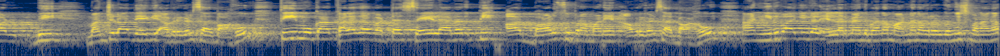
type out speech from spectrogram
R P Manjula Devi அவர்கள் சார்பாகவும் திமுக கழக வட்ட செயலாளர் பி ஆர் பாலசுப்ரமணியன் அவர்கள் சார்பாகவும் நிர்வாகிகள் எல்லாருமே வந்து பார்த்தா நம்ம அண்ணன் அவர்களுக்கு வந்து விஷ் பண்ணாங்க.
